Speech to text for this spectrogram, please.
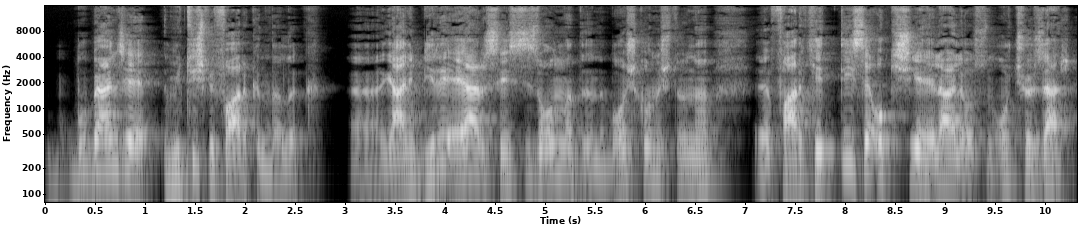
bu bence müthiş bir farkındalık. Ee, yani biri eğer sessiz olmadığını, boş konuştuğunu e, fark ettiyse o kişiye helal olsun. O çözer.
